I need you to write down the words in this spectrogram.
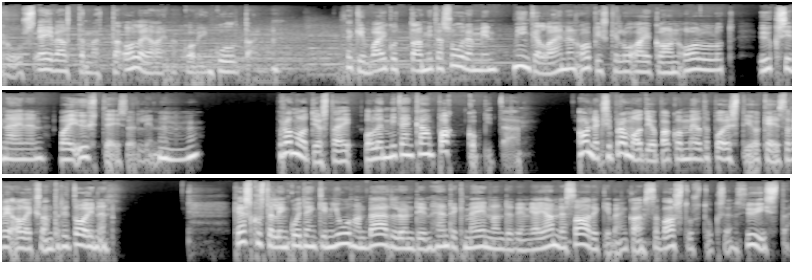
Koulutus ei välttämättä ole aina kovin kultainen. Sekin vaikuttaa mitä suuremmin, minkälainen opiskeluaika on ollut, yksinäinen vai yhteisöllinen. Mm-hmm. Promootiosta ei ole mitenkään pakko pitää. Onneksi promootiopakon meiltä poisti jo keisari Aleksanteri II. Keskustelin kuitenkin Juhan Berlundin, Henrik Meinanderin ja Janne Saarikiven kanssa vastustuksen syistä,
